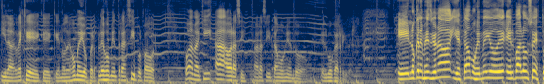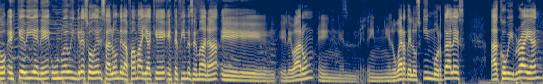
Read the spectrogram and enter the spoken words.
y la verdad es que- que nos dejó medio perplejo mientras... Sí, por favor. Póngame aquí. Ah, ahora sí. Ahora sí estamos viendo el Boca River. Eh, lo que les mencionaba y estábamos en medio del baloncesto es que viene un nuevo ingreso del Salón de la Fama ya que este fin de semana eh, elevaron en el, en el lugar de los inmortales a Kobe Bryant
